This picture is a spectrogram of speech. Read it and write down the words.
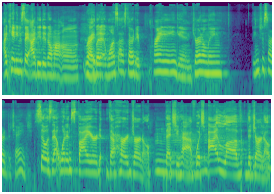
I can't even say I did it on my own. Right. But once I started praying and journaling, things just started to change. So is that what inspired the her journal that you have, which I love the journal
